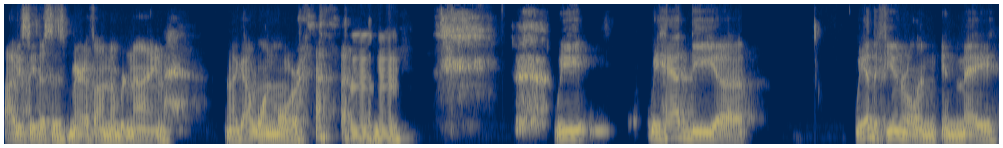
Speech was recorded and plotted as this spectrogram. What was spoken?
obviously, this is marathon number nine, and I got one more. mm-hmm. We we had the uh, we had the funeral in in May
